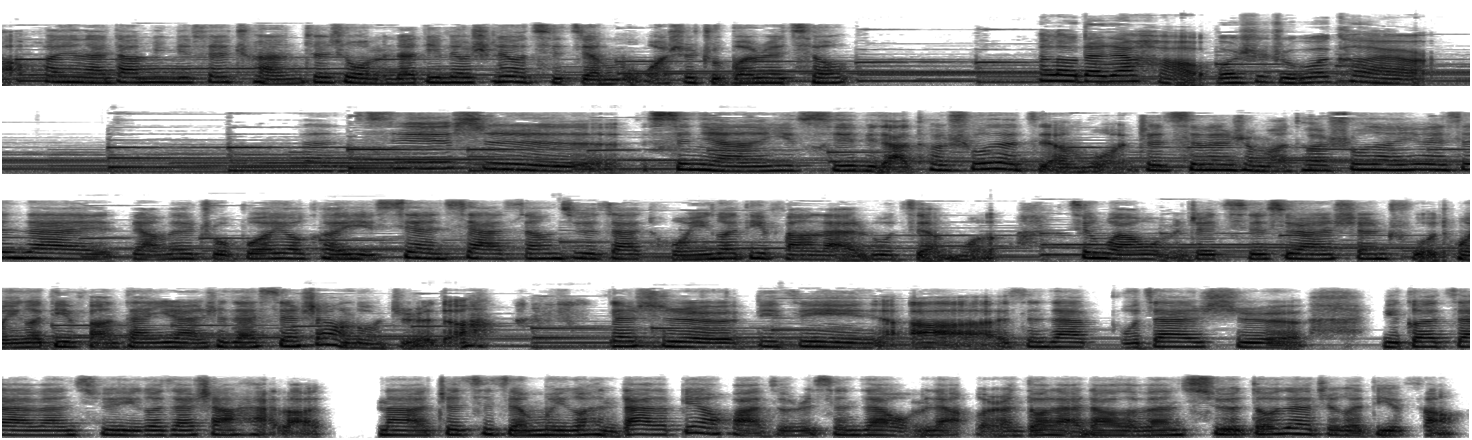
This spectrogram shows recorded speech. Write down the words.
好，欢迎来到秘密飞船，这是我们的第六十六期节目，我是主播瑞秋。Hello，大家好，我是主播克莱尔。本期是新年一期比较特殊的节目。这期为什么特殊呢？因为现在两位主播又可以线下相聚在同一个地方来录节目了。尽管我们这期虽然身处同一个地方，但依然是在线上录制的。但是毕竟，呃，现在不再是一个在湾区，一个在上海了。那这期节目一个很大的变化就是，现在我们两个人都来到了湾区，都在这个地方。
